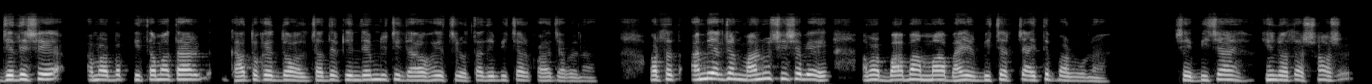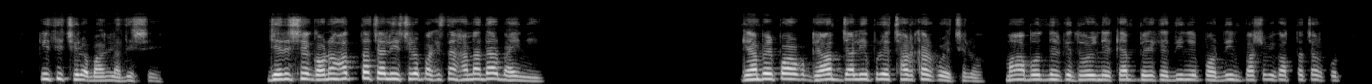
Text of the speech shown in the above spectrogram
যে দেশে আমার পিতামাতার ঘাতকের দল যাদেরকে ইন্ডেমনিটি দেওয়া হয়েছিল তাদের বিচার করা যাবে না। অর্থাৎ আমি একজন মানুষ হিসেবে আমার বাবা, মা, ভাইয়ের বিচার চাইতে পারব না। সেই বিচারহীনতার সংস্কৃতি ছিল বাংলাদেশে। যে দেশে গণহত্যা চালিয়েছিল পাকিস্তান হানাদার বাহিনী, গ্রামের পর গ্রাম জ্বালিয়ে পুড়ে ছাড়খাড় করেছিল। মা বোনদেরকে ধরে নিয়ে ক্যাম্পে রেখে দিনের পর দিন পাশবিক অত্যাচার করত।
